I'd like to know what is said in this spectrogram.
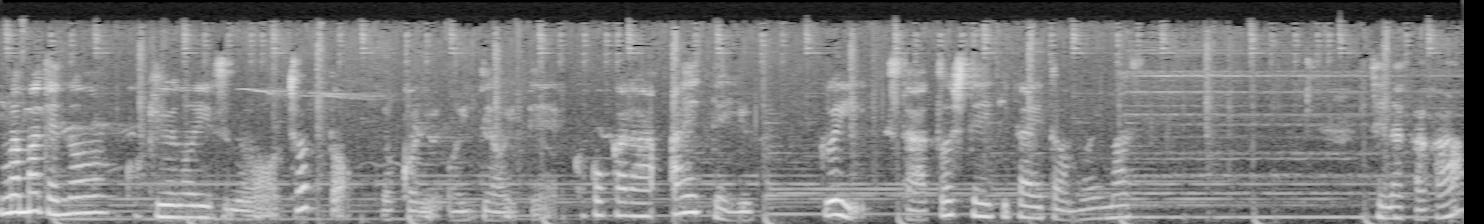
今までの呼吸のリズムをちょっと横に置いておいて、ここからあえてゆっくりスタートしていきたいと思います。背中が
